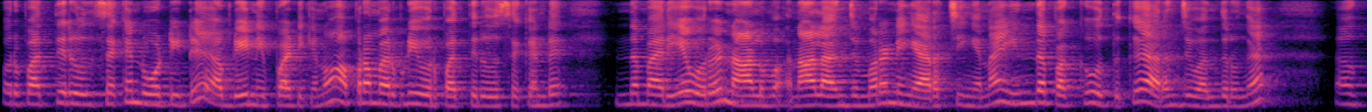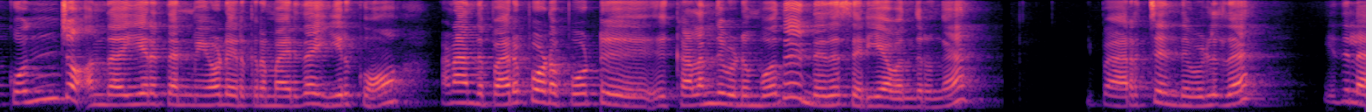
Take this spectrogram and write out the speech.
ஒரு பத்து இருபது செகண்ட் ஓட்டிட்டு அப்படியே நிப்பாட்டிக்கணும். அப்புறம் மறுபடியும் ஒரு பத்து இருபது செகண்டு இந்த மாதிரியே ஒரு நாலு மு- நாலு அஞ்சு முறை நீங்கள் அரைச்சிங்கன்னா இந்த பக்குவத்துக்கு அரைஞ்சி வந்துருங்க. கொஞ்சம் அந்த ஈரத்தன்மையோடு இருக்கிற மாதிரி தான் இருக்கும். ஆனால் அந்த பருப்போட போட்டு கலந்து விடும்போது இந்த இது சரியாக வந்துருங்க. இப்போ அரைச்ச இந்த விழுதை இதில்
